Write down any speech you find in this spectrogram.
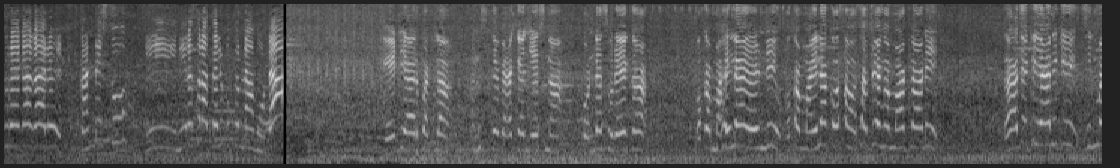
సురేఖ గారు ఖండిస్తూ ఈ నిరసన తెలుపుతున్నాము. కేటీఆర్ పట్ల అనుచిత వ్యాఖ్యలు చేసిన కొండ సురేఖ ఒక మహిళ ఉండి ఒక మహిళ కోసం అసభ్యంగా మాట్లాడి రాజకీయానికి సినిమా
